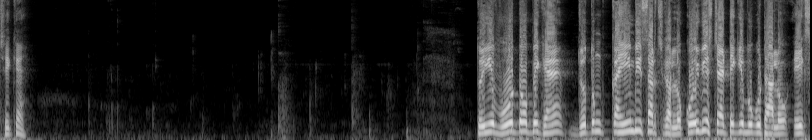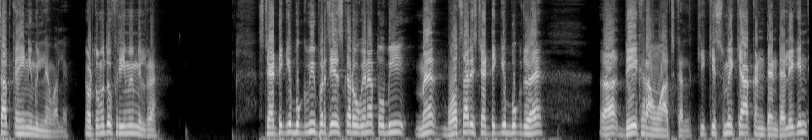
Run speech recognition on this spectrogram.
ठीक है? तो ये वो टॉपिक है जो तुम कहीं भी सर्च कर लो कोई भी स्टैटिक की बुक उठा लो एक साथ कहीं नहीं मिलने वाले। और तुम्हें तो फ्री में मिल रहा है। स्टैटिक की बुक भी परचेज करोगे ना तो भी मैं बहुत सारी स्टैटिक की बुक जो है आ, देख रहा हूँ आजकल कि किसमें क्या कंटेंट है। लेकिन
